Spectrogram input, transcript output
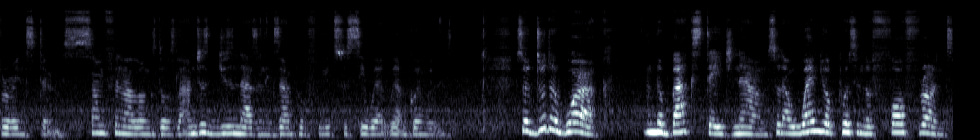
for instance something along those lines i'm just using that as an example for you to see where, where i'm going with this so do the work in the backstage now so that when you're put in the forefront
